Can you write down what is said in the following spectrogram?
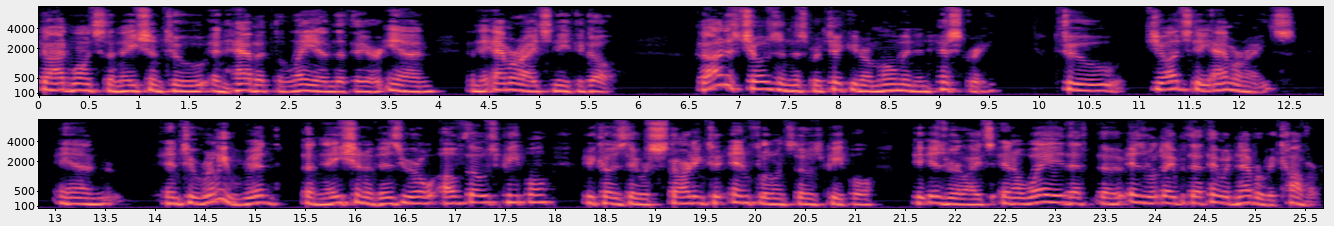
God wants the nation to inhabit the land that they are in, and the Amorites need to go. God has chosen this particular moment in history to judge the Amorites and and to really rid the nation of Israel of those people because they were starting to influence those people, the Israelites, in a way that the Israel they, that they would never recover.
